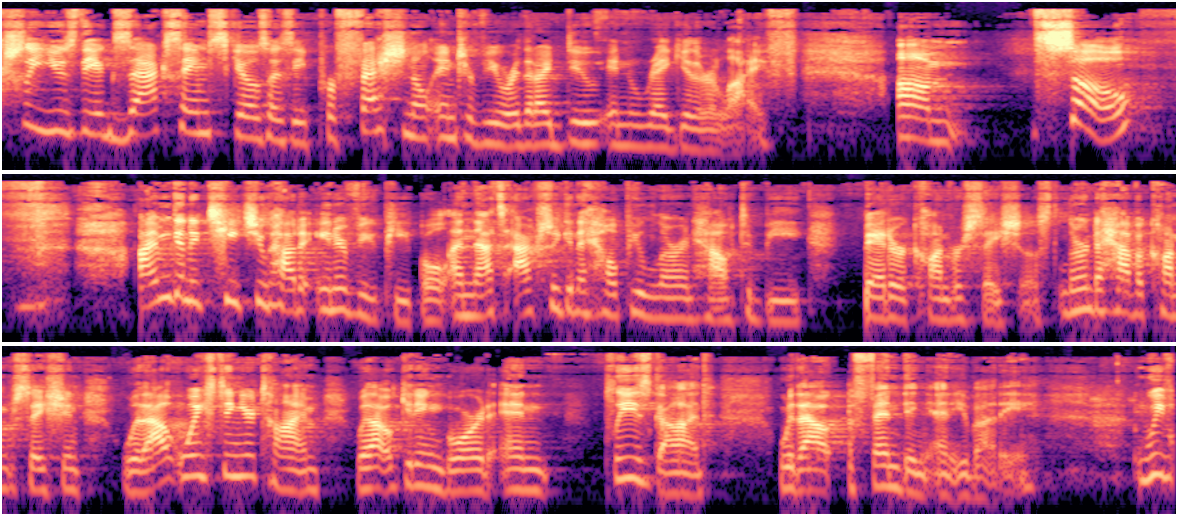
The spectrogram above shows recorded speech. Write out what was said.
actually use the exact same skills as a professional interviewer that I do in regular life. Um, so, I'm going to teach you how to interview people, and that's actually going to help you learn how to be better conversationalists. Learn to have a conversation without wasting your time, without getting bored, and please God, without offending anybody. We've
